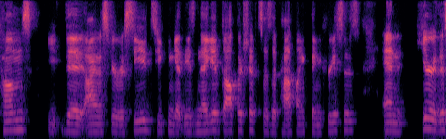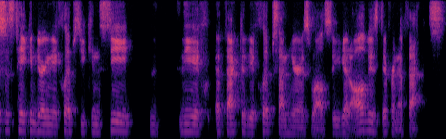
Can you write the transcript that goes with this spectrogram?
comes, the ionosphere recedes, you can get these negative Doppler shifts as the path length increases. And here, this is taken during the eclipse. You can see the effect of the eclipse on here as well. So you get all these different effects.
